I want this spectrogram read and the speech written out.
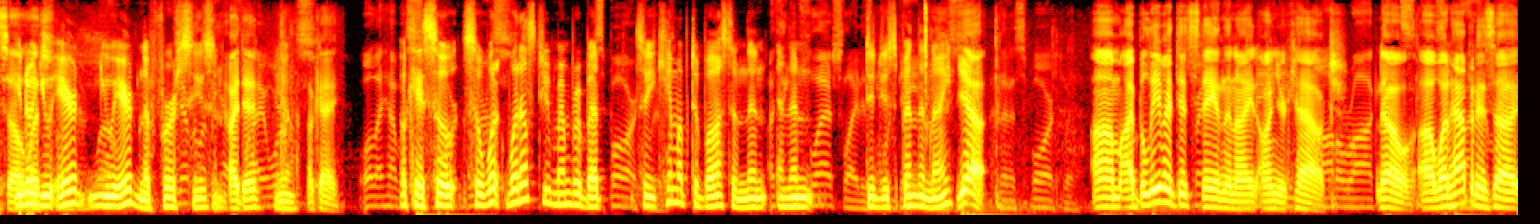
So you know, you aired you aired in the first season. I did. Yeah. Okay. Okay, so so what what else do you remember about? So you came up to Boston, then and then did you spend the night? Yeah. Um, I believe I did stay in the night on your couch. No, uh, what happened is uh,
